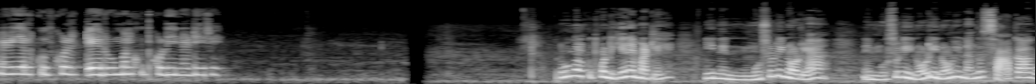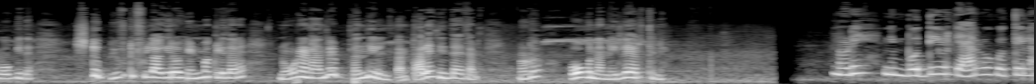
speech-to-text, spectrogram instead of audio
ನಡಿ ಅಲ್ಲಿ ಕೂತ್ಕೊಳ್ಳಿ ರೂಮಲ್ಲಿ ಕೂತ್ಕೊಳ್ಳಿ ನಡೀರಿ. ರೂಮಲ್ಲಿ ಕುತ್ಕೊಂಡು ಏನೇ ಮಾಡಲಿ? ಈ ನಿನ್ನ ಮುಸುಡಿ ನೋಡ್ಲಾ? ನಿನ್ನ ಮುಸುಡಿ ನೋಡಿ ನೋಡಿ ನನಗೆ ಸಾಕಾಗಿ ಹೋಗಿದೆ ಇಷ್ಟು ಬ್ಯೂಟಿಫುಲ್ ಆಗಿರೋ ಹೆಣ್ಮಕ್ಳಿದ್ದಾರೆ ನೋಡೋಣ ಅಂದರೆ ಬಂದಿಲ್ಲ ನನ್ನ ತಲೆ ತಿಂತಾ ಇದ್ದಾಳೆ. ನೋಡು ಹೋಗು ನಾನು ಇಲ್ಲೇ ಇರ್ತೀನಿ. ನೋಡಿ ನಿಮ್ಮ ಬುದ್ಧಿ ಇವ್ರಿಗೆ ಯಾರಿಗೂ ಗೊತ್ತಿಲ್ಲ.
